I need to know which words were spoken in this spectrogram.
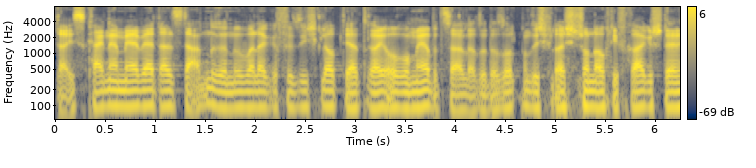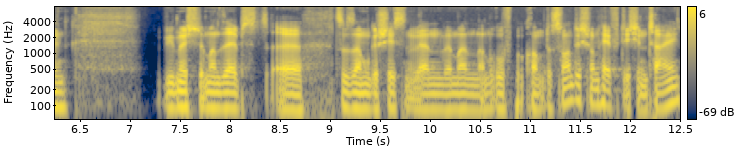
da ist keiner mehr wert als der andere, nur weil er für sich glaubt, er hat drei Euro mehr bezahlt. Also da sollte man sich vielleicht schon auch die Frage stellen, wie möchte man selbst äh, zusammengeschissen werden, wenn man einen Anruf bekommt. Das fand ich schon heftig in Teilen.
